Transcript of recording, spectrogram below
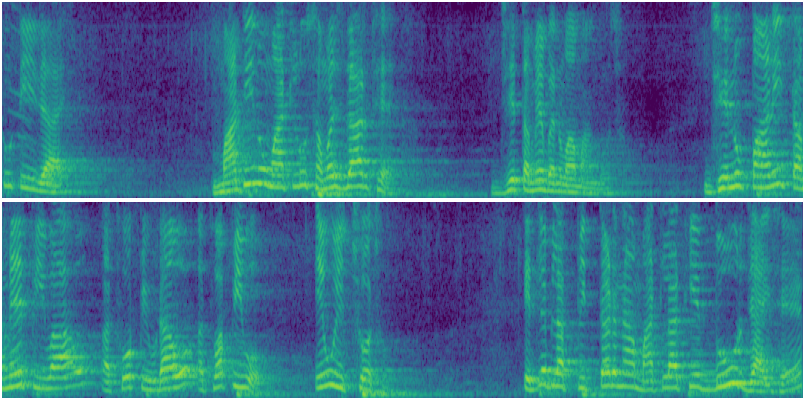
તૂટી જાય. માટીનું માટલું સમજદાર છે, જે તમે બનવા માંગો છો. જેનું પાણી તમે પીવાઓ અથવા પીવડાવો અથવા પીવો, એવું ઈચ્છો છો. એટલે પેલા પિત્તળના માટલાથી દૂર જાય છે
